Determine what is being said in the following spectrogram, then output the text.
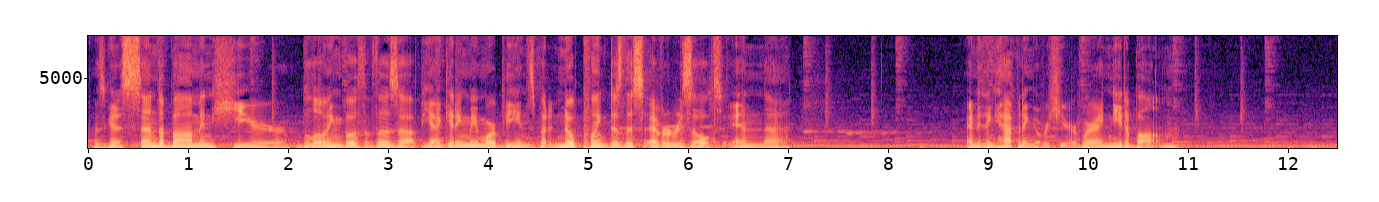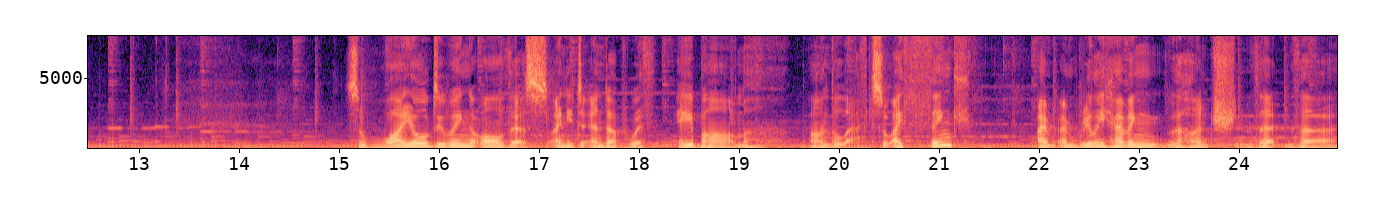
I was gonna send a bomb in here, blowing both of those up, yeah, getting me more beans, but at no point does this ever result in uh, anything happening over here where I need a bomb. So while doing all this, I need to end up with a bomb on the left. So I think I'm, I'm really having the hunch that the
